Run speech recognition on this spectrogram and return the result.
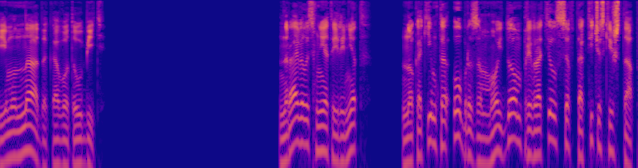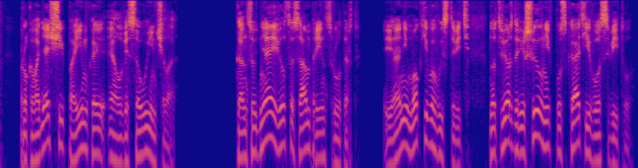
Ему надо кого-то убить. Нравилось мне это или нет, но каким-то образом мой дом превратился в тактический штаб, руководящий поимкой Элвиса Уинчела. К концу дня явился сам принц Руперт. Я не мог его выставить, но твердо решил не впускать его свиту.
